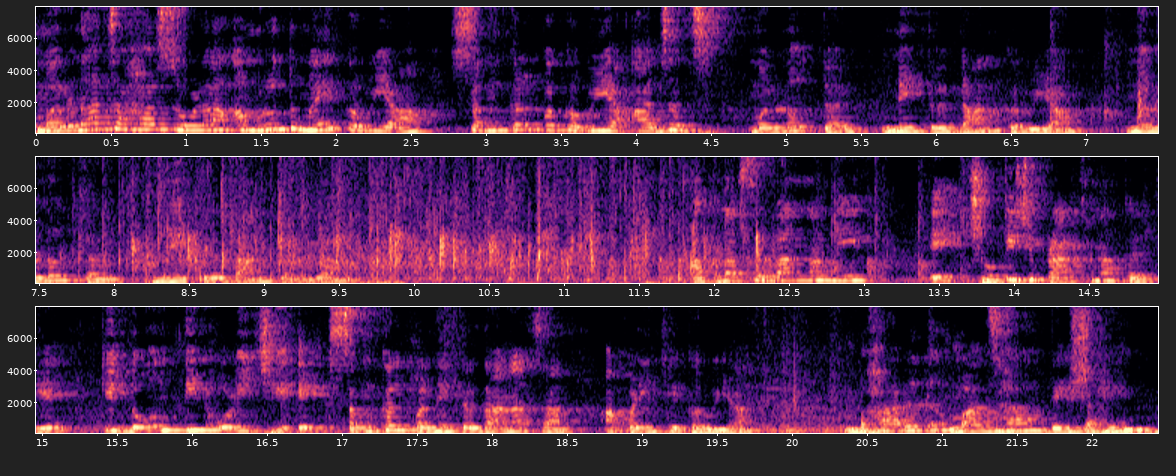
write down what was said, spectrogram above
मरणाचा हा सोहळा अमृतमय करूया. संकल्प करूया आजच. मरणोत्तर नेत्रदान करूया. मरणोत्तर नेत्रदान करूया. आपणा सर्वांना मी एक छोटीशी प्रार्थना करते की दोन तीन ओळीची एक संकल्प नेत्रदानाचा आपण इथे करूया. भारत माझा देश आहे.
